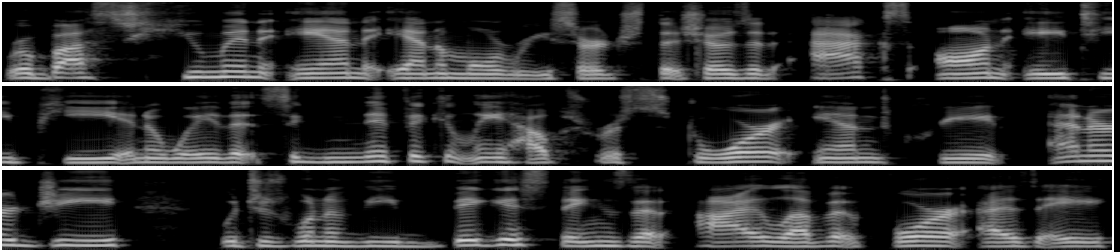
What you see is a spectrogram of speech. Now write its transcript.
robust human and animal research that shows it acts on ATP in a way that significantly helps restore and create energy, which is one of the biggest things that I love it for as a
